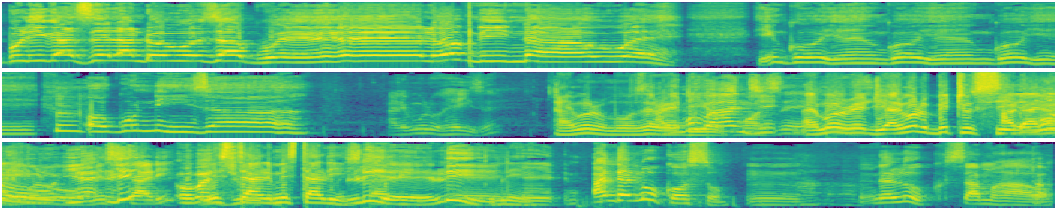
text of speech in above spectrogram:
bulikasela ndowoza gwe lominawe ingoye ngoye ngoye hmm. oguniza ali muluheize eh? Alimu bangi. Alimu radio. Alimu lu b2c Alimu alimu. Lu- Alimu ya- Mr. Lee. Lee. oba Mr. Ju? Mr. Lee. Lee, eh, Lee. Lee. Eh, and the look also. The look somehow.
